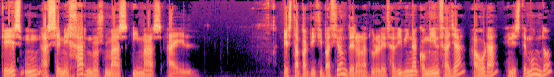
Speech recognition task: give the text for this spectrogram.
que es un asemejarnos más y más a Él. Esta participación de la naturaleza divina comienza ya, ahora, en este mundo,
